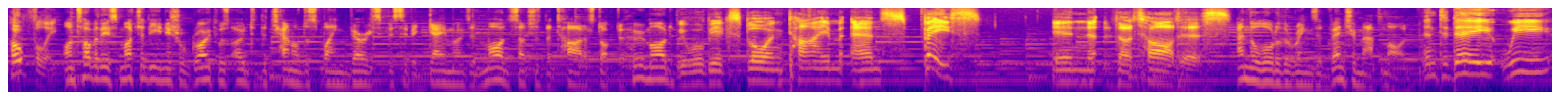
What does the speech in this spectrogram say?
Hopefully. On top of this, much of the initial growth was owed to the channel displaying very specific game modes and mods, such as the TARDIS Doctor Who mod, We will be exploring time and space in the TARDIS. and the Lord of the Rings Adventure Map mod. And today we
